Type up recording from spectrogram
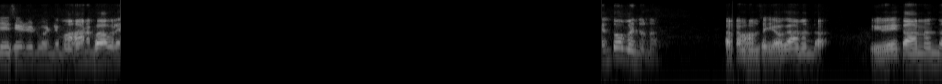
చేసేటటువంటి మహానుభావులే ఎంతో మంది ఉన్నారు పరమహంస యోగానంద వివేకానంద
